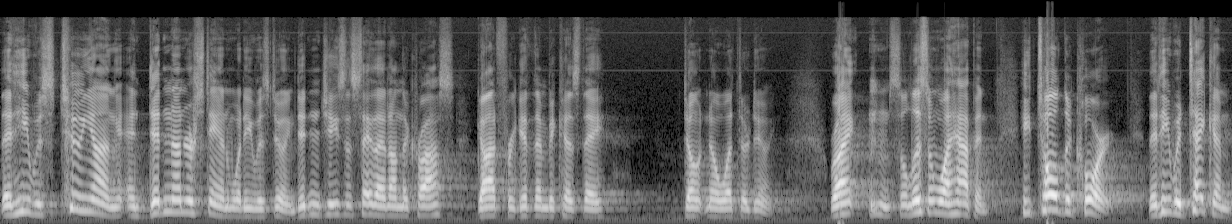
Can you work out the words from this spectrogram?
that he was too young and didn't understand what he was doing. Didn't Jesus say that on the cross? God forgive them because they don't know what they're doing. Right? so listen what happened. He told the court that he would take him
